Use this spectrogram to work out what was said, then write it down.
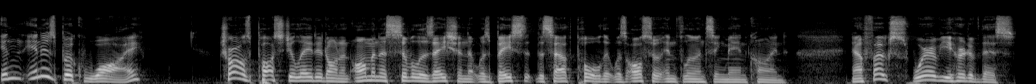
in in his book Y, Charles postulated on an ominous civilization that was based at the South Pole that was also influencing mankind. Now, folks, where have you heard of this?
